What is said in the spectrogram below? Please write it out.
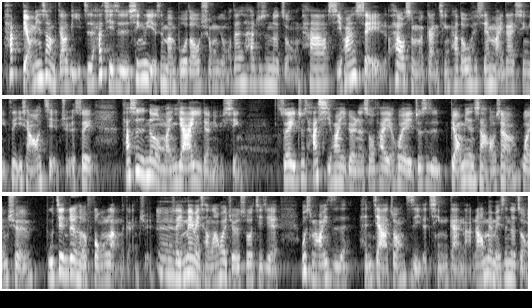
他表面上比较理智，他其实心里也是蛮波涛汹涌。但是他就是那种，他喜欢谁，他有什么感情，他都会先埋在心里，自己想要解决。所以她是那种蛮压抑的女性。所以就是她喜欢一个人的时候，她也会就是表面上好像完全不见任何风浪的感觉。嗯。所以妹妹常常会觉得说，姐姐为什么要一直很假装自己的情感呢、啊？然后妹妹是那种，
